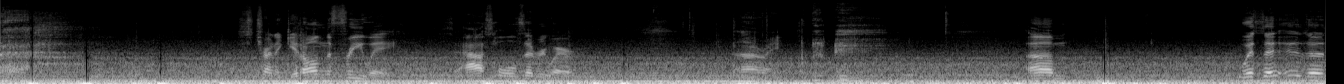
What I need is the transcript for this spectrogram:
Just trying to get on the freeway. There's assholes everywhere. All right. um, with the the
